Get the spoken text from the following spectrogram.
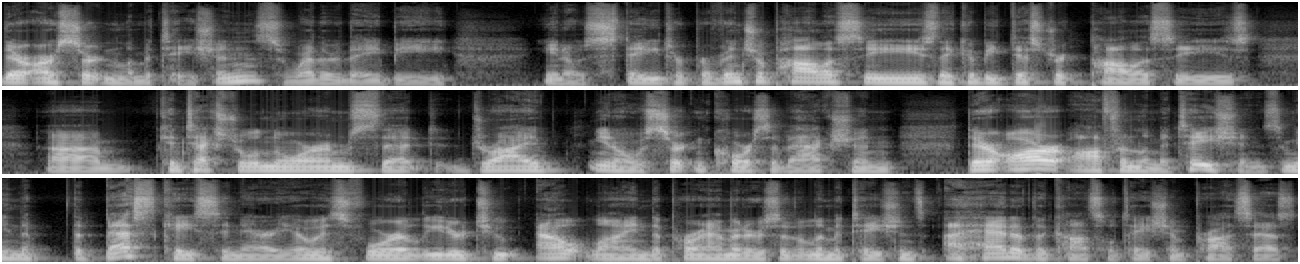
there are certain limitations, whether they be, you know, state or provincial policies, they could be district policies um, contextual norms that drive you know a certain course of action there are often limitations. I mean the, the best case scenario is for a leader to outline the parameters of the limitations ahead of the consultation process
